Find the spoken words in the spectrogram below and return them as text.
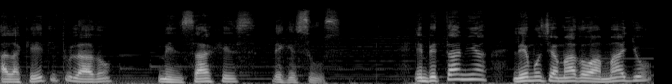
a la que he titulado Mensajes de Jesús. En Betania le hemos llamado a Mayo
